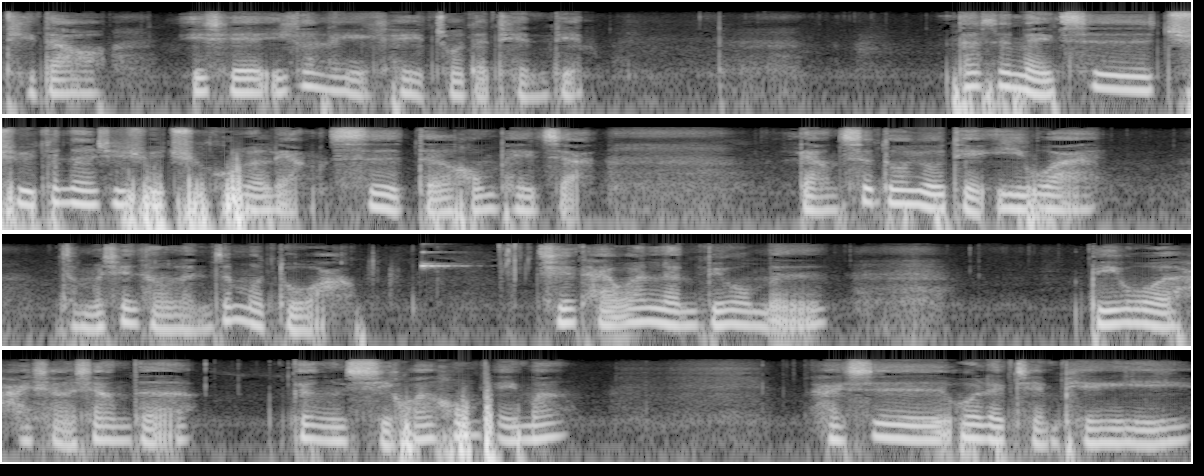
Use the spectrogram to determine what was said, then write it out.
提到一些一个人也可以做的甜点。但是每次去断断续续去过了两次的烘焙展，两次都有点意外，怎么现场人这么多啊？其实台湾人比我们比我还想象的更喜欢烘焙吗？还是为了捡便宜，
